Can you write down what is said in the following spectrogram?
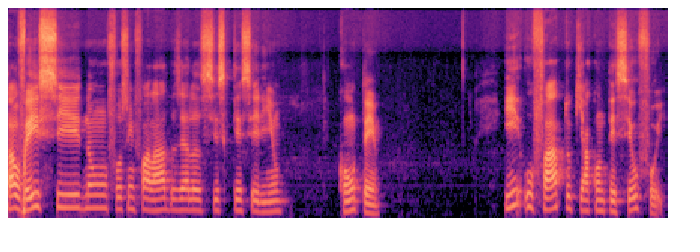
Talvez, se não fossem faladas, elas se esqueceriam com o tempo. E o fato que aconteceu foi:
